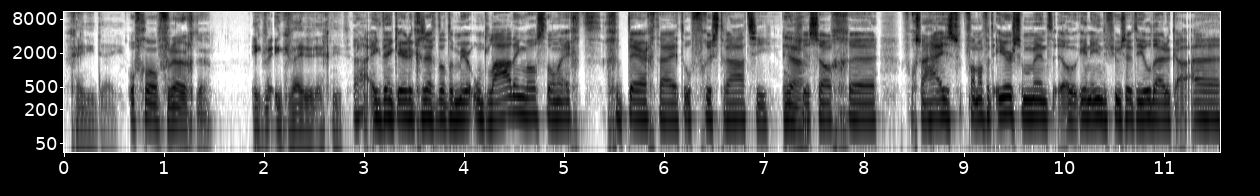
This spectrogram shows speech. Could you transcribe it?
geen idee. Of gewoon vreugde? Ik, ik weet het echt niet. Ja, ik denk eerlijk gezegd dat er meer ontlading was dan echt getergdheid of frustratie. Ja. Als je zag, eh, volgens mij, hij is vanaf het eerste moment, ook in interviews heeft hij heel duidelijk eh,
